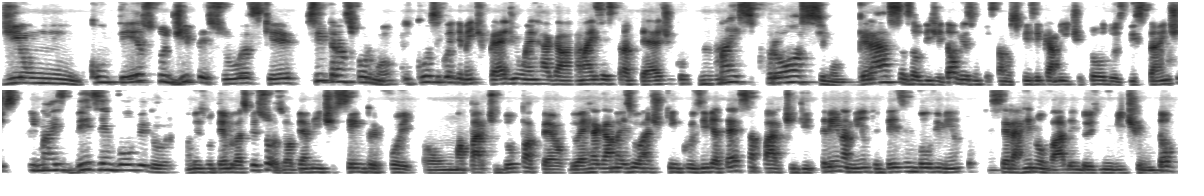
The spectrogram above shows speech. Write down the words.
de um contexto de pessoas que se transformou e, consequentemente, pede um RH mais estratégico, mais próximo, graças ao digital, mesmo que estamos fisicamente todos distantes, e mais desenvolvedor ao mesmo tempo das pessoas. Obviamente, sempre foi uma parte do papel do RH, mas eu acho que, inclusive, até essa parte de treinamento e desenvolvimento será renovada em 2021. Então,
